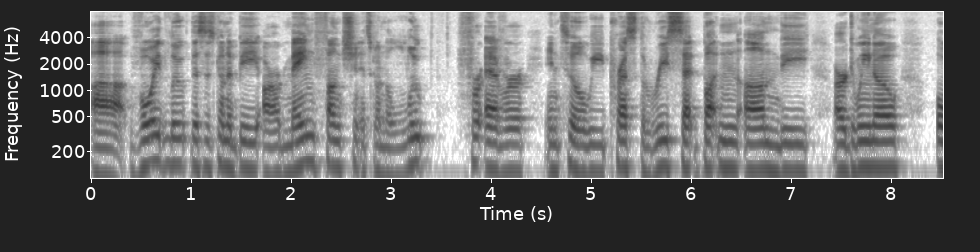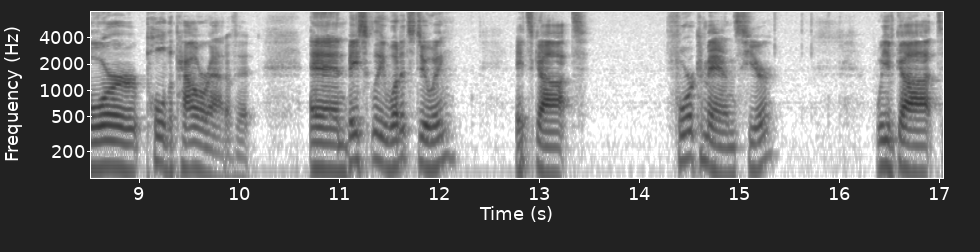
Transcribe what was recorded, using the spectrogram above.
Uh, void loop, this is going to be our main function. It's going to loop forever until we press the reset button on the Arduino or pull the power out of it. And basically what it's doing, it's got four commands here. We've got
